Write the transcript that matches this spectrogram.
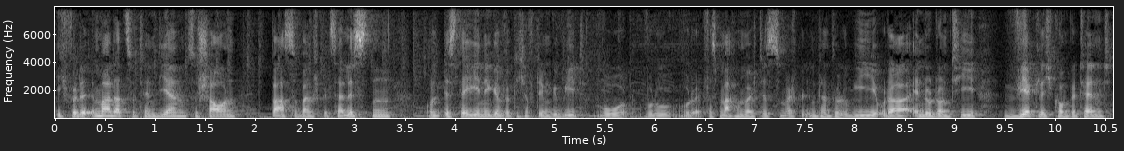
ich würde immer dazu tendieren, zu schauen, warst du beim Spezialisten und ist derjenige wirklich auf dem Gebiet, wo, wo, du, wo du etwas machen möchtest, zum Beispiel Implantologie oder Endodontie, wirklich kompetent?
